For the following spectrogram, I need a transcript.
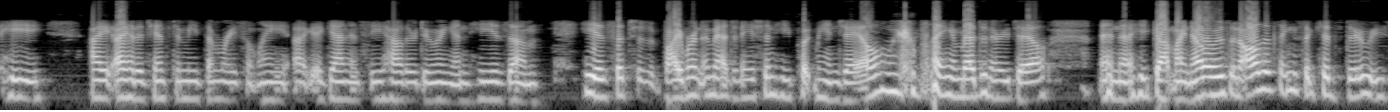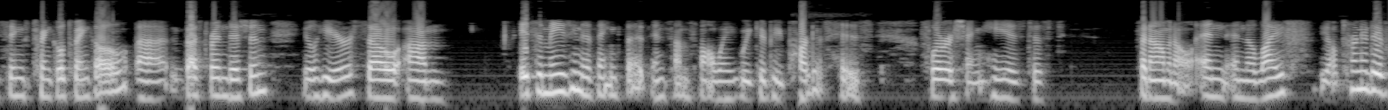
he, I, I had a chance to meet them recently uh, again and see how they're doing. And he is um, he has such a vibrant imagination. He put me in jail. We were playing imaginary jail, and uh, he got my nose and all the things that kids do. He sings "Twinkle Twinkle," uh, best rendition you'll hear. So um, it's amazing to think that in some small way we could be part of his flourishing. He is just phenomenal. And and the life, the alternative,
